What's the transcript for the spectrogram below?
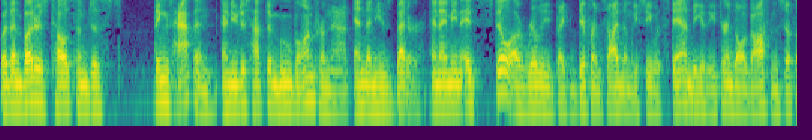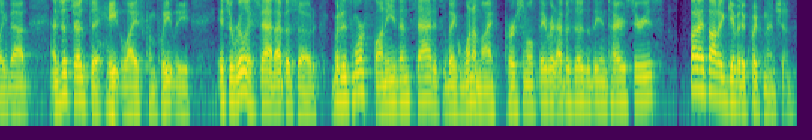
But then Butters tells him just things happen and you just have to move on from that and then he's better. And i mean it's still a really like different side than we see with stan because he turns all goth and stuff like that and just starts to hate life completely. It's a really sad episode but it's more funny than sad. It's like one of my personal favorite episodes of the entire series but i thought i'd give it a quick mention.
